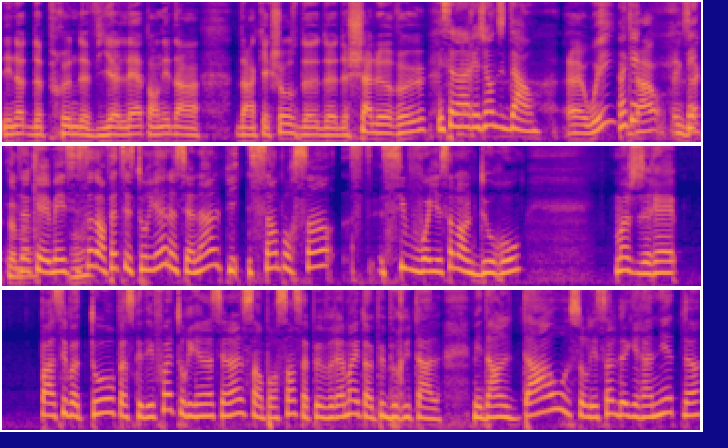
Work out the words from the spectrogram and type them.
des notes de prune, de violette. On est dans, dans quelque chose de, de, de chaleureux. Et c'est dans la région du Dow. Euh, oui, OK. Dao, exactement. Mais, OK, mais c'est ça, en fait, c'est Touriga National. Puis 100% si vous voyez ça dans le Douro, moi, je dirais passez votre tour parce que des fois, le Touriga National 100% ça peut vraiment être un peu brutal. Mais dans le Dow, sur les sols de granit, là,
